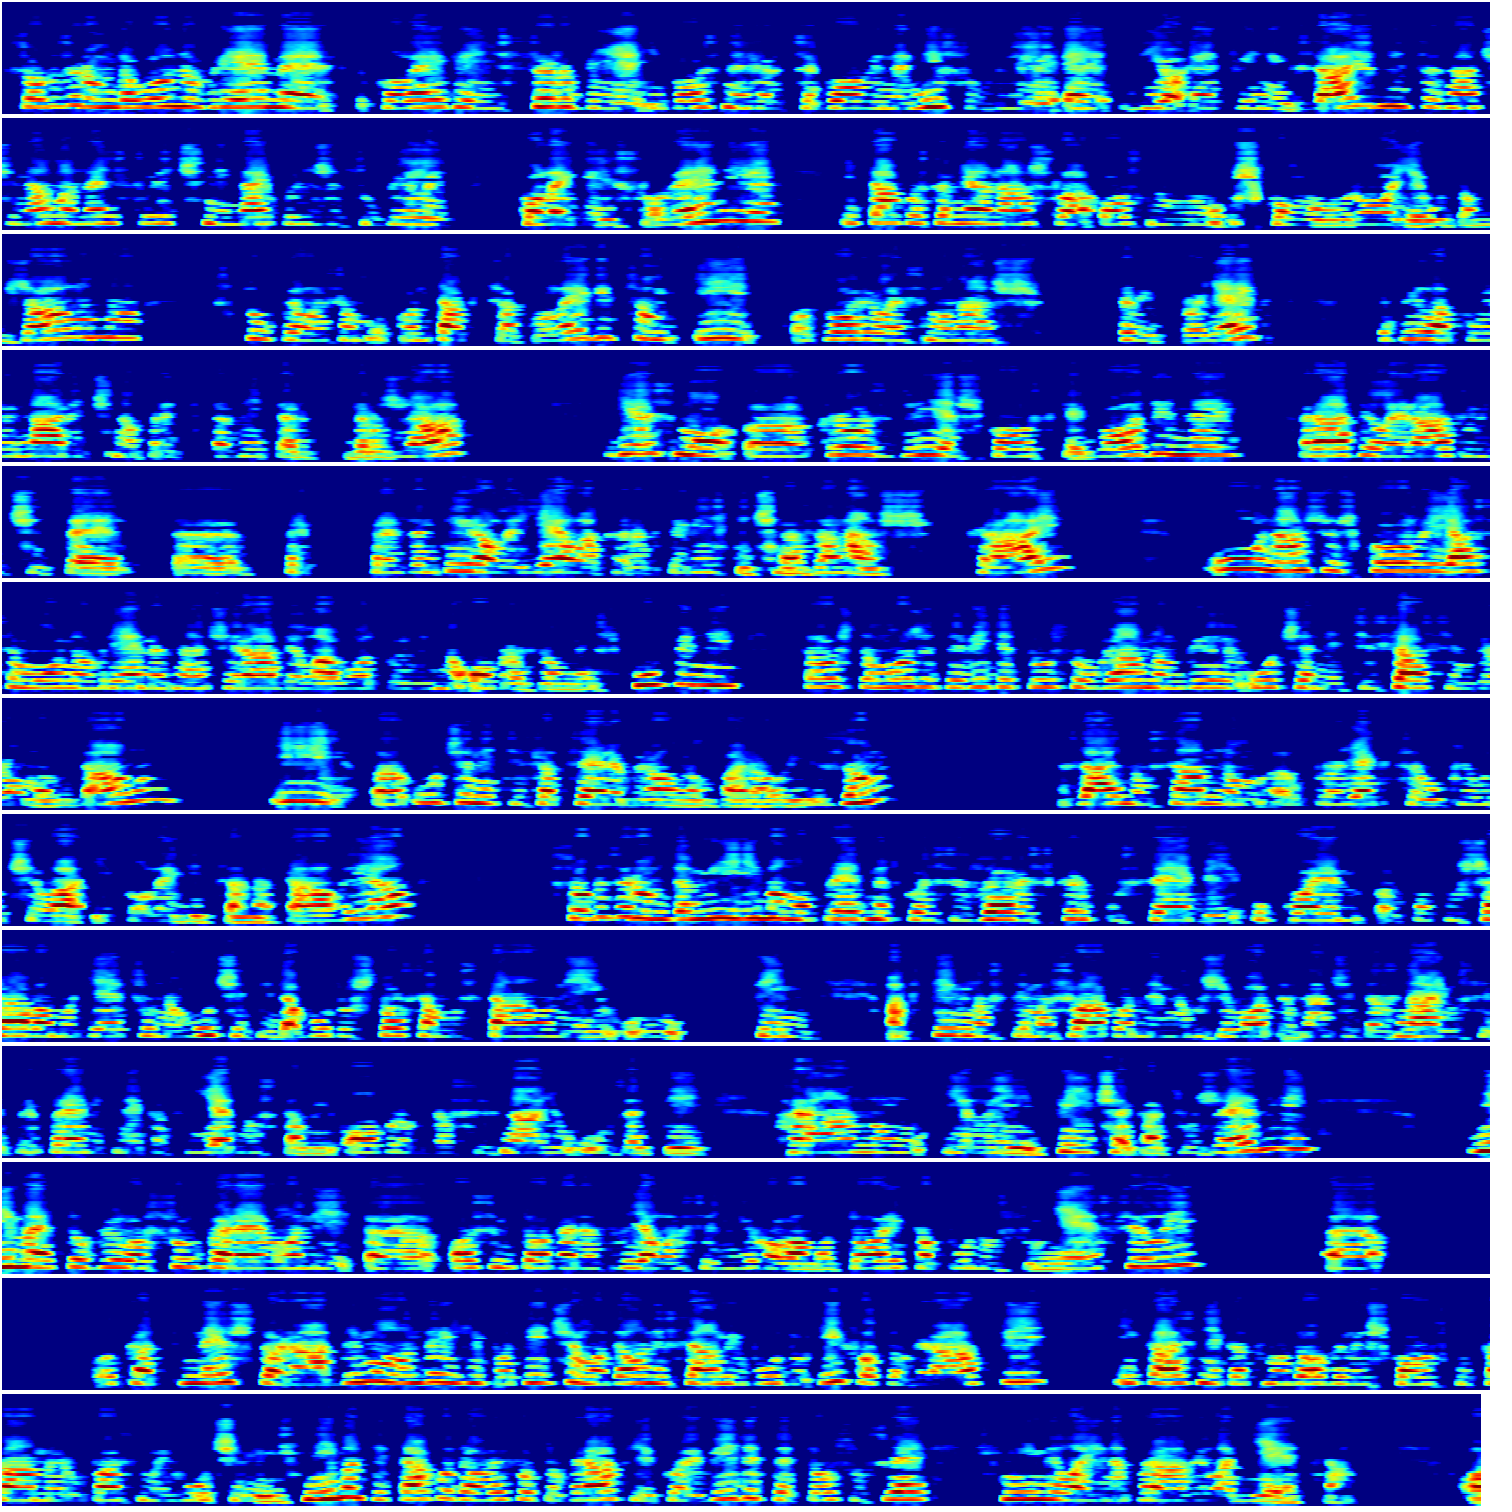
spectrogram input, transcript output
s obzirom da u ono vrijeme kolege iz Srbije i Bosne i Hercegovine nisu bili e, dio e-twinning zajednice, znači nama najsličniji, najbliže su bili kolege iz Slovenije i tako sam ja našla osnovnu školu Roje u Domžalama, stupila sam u kontakt sa kolegicom i otvorili smo naš prvi projekt. To je bila kulinarična predstavitelj držav, gdje smo e, kroz dvije školske godine radile različite, e, prezentirale jela karakteristična za naš kraj. U našoj školi ja sam u ono vrijeme znači radila u odgojno-obrazovnoj skupini. Kao što možete vidjeti, tu su uglavnom bili učenici sa sindromom Down, i e, učenici sa cerebralnom paralizom. Zajedno sa mnom e, u projekt se uključila i kolegica Natalija. S obzirom da mi imamo predmet koji se zove skrb u sebi, u kojem e, pokušavamo djecu naučiti da budu što samostalniji u tim aktivnostima svakodnevnog života, znači da znaju se pripremiti nekakvi jednostavni obrok, da se znaju uzeti hranu ili piće kad su žedni, njima je to bilo super, evo oni, e, osim toga razvijala se njihova motorika, puno su mjesili. E, kad nešto radimo, onda ih i potičemo da oni sami budu i fotografi i kasnije kad smo dobili školsku kameru pa smo ih učili i snimati, tako da ove fotografije koje vidite, to su sve snimila i napravila djeca.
